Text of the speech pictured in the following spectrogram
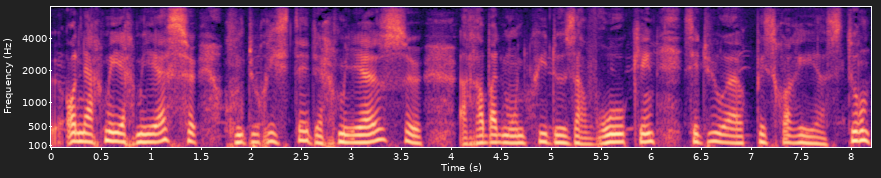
euh, onarmé Hermias, euh, onduristet Hermias, a euh, rabat mont kui deus ar vroken, setu a ur pesroari a storm,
